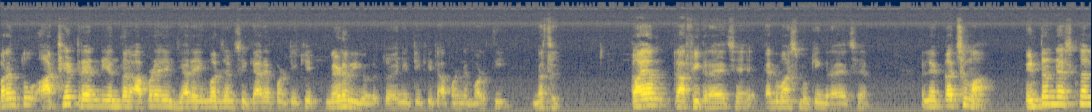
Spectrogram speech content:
પરંતુ આઠે ટ્રેનની અંદર આપણે જ્યારે ઇમરજન્સી ક્યારે પણ ટિકિટ મેળવી હોય તો એની ટિકિટ આપણને મળતી નથી. કાયમ ટ્રાફિક રહે છે એડવાન્સ બુકિંગ રહે છે. અને કચ્છમાં ઇન્ટરનેશનલ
